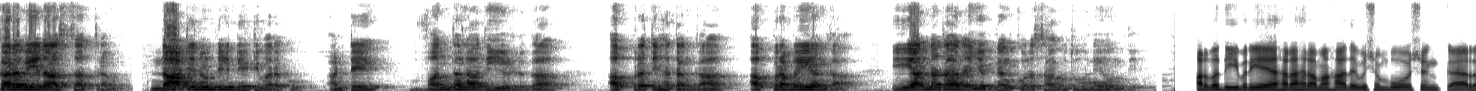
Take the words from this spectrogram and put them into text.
కరవేనా సత్రం. నాటి నుండి నేటి వరకు అంటే వందలాది ఏళ్ళుగా అప్రతిహతంగా అప్రమేయంగా ఈ అన్నదాన యజ్ఞం కొనసాగుతూనే ఉంది. పార్వతీపర్యే హర హర మహాదేవ శంభో శంకర.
